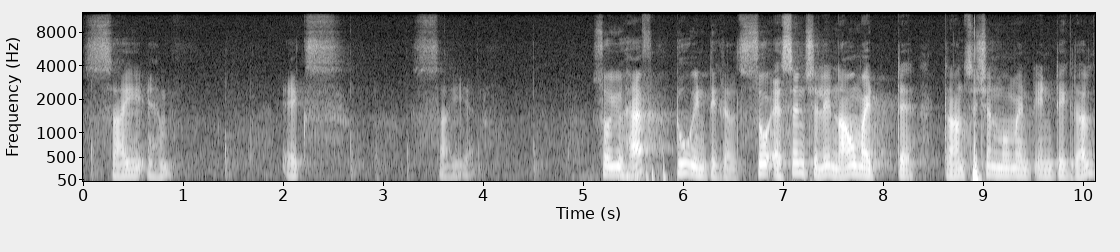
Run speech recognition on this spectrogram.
psi m x psi n. So, you have two integrals. So, essentially now my transition moment integral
